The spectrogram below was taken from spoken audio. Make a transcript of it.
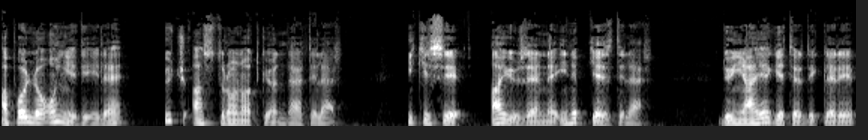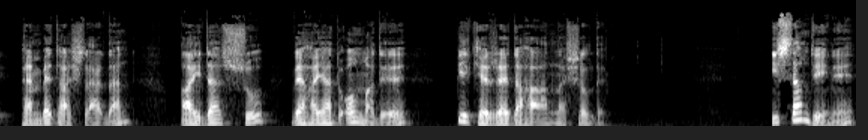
Apollo 17 ile üç astronot gönderdiler. İkisi ay üzerine inip gezdiler. Dünyaya getirdikleri pembe taşlardan ayda su ve hayat olmadığı bir kere daha anlaşıldı. İslam dini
